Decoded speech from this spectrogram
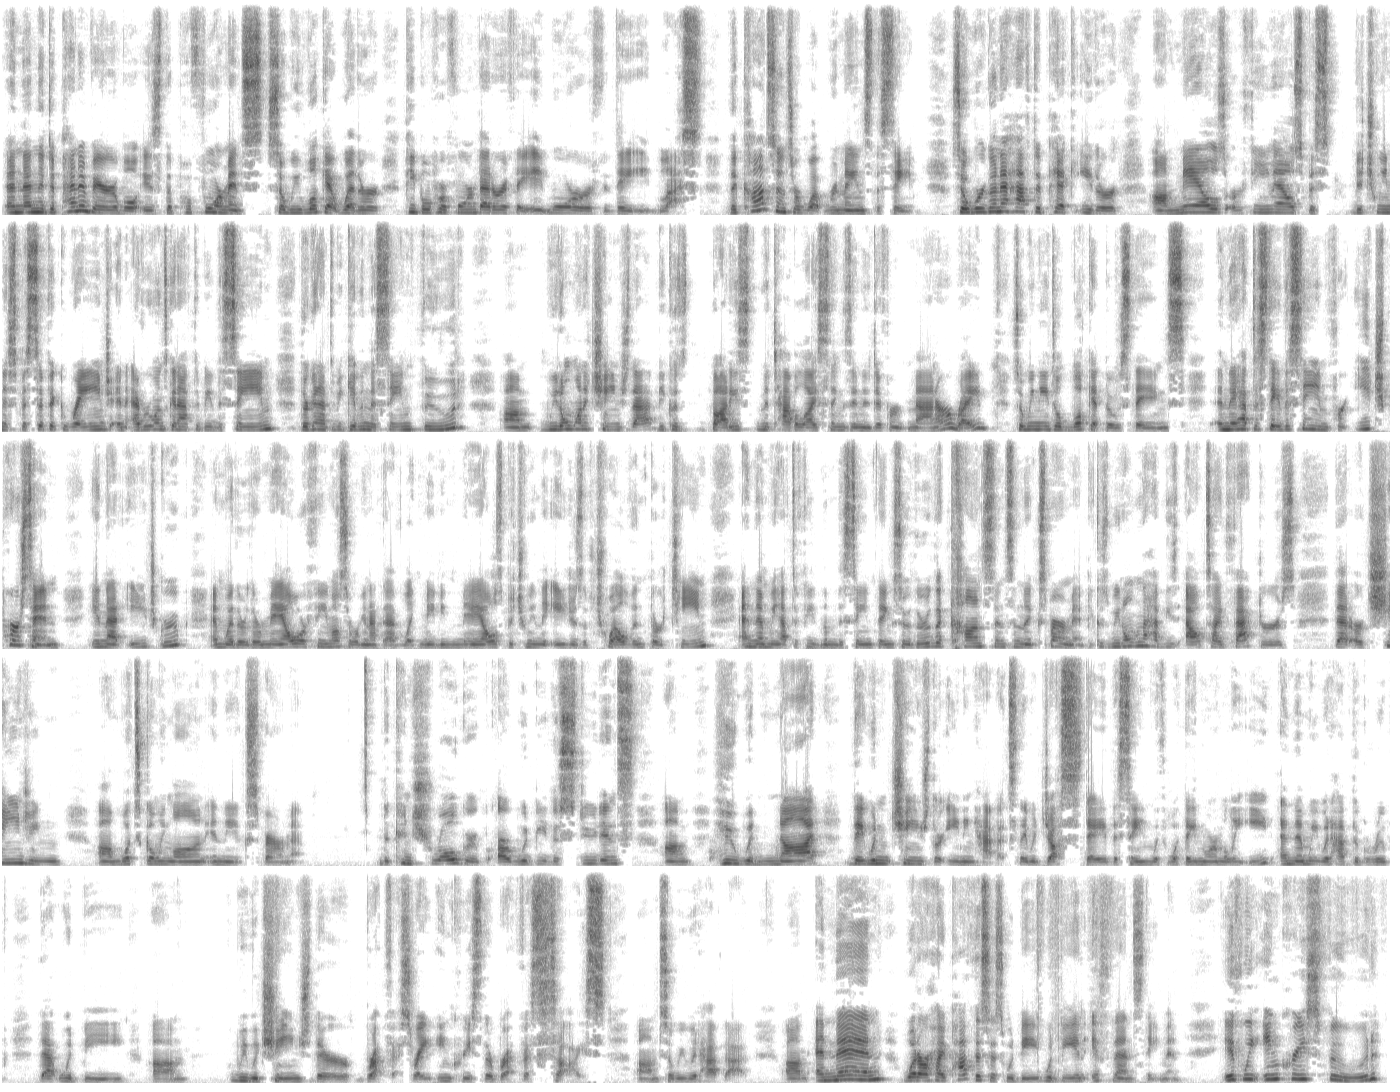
And then the dependent variable is the performance. So we look at whether people perform better if they ate more or if they eat less. The constants are what remains the same. So we're going to have to pick either um, males or females between a specific range and everyone's going to have to be the same. They're going to have to be given the same food. Um, we don't want to change that because bodies metabolize things in a different manner, right? So we need to look at those things and they have to stay the same for each person in that age group and whether they're male or female. So we're going to have to have like maybe males between the ages of 12 and 13 and then we have to feed them the same thing. So they're the constants in the experiment because we don't want to have these outside factors that are changing um, what's going on in the experiment the control group are would be the students um, who would not they wouldn't change their eating habits. They would just stay the same with what they normally eat. And then we would have the group that would be um, we would change their breakfast right? Increase their breakfast size. Um, so we would have that. Um, and then what our hypothesis would be would be an if-then statement. If we increase food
